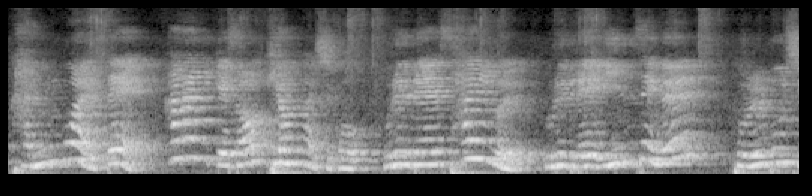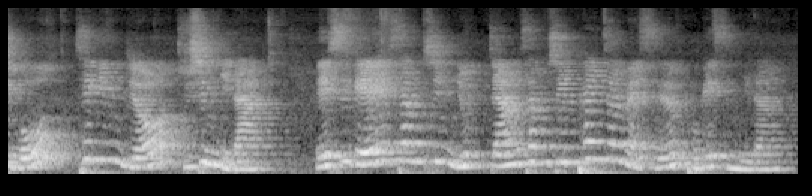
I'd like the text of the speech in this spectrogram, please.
간구할 때 하나님께서 기억하시고 우리들의 삶을 우리들의 인생을 돌보시고 책임져 주십니다. 에스겔 36장 38절 말씀 보겠습니다.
